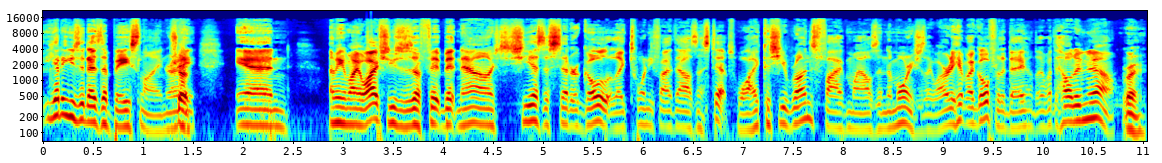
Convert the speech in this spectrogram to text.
you got to use it as a baseline, right? Sure. And I mean, my wife uses a Fitbit now. She has to set her goal at like twenty five thousand steps. Why? Because she runs five miles in the morning. She's like, well, I already hit my goal for the day. I'm like, what the hell do you know? Right.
